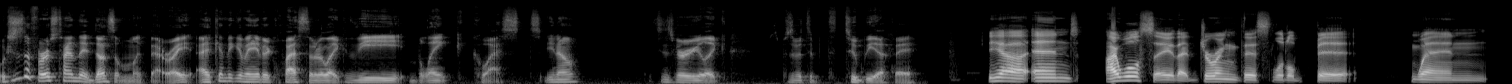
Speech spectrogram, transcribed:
which is the first time they've done something like that, right? I can't think of any other quests that are like the blank quests. You know, it seems very like specific to, to BFA. Yeah, and I will say that during this little bit, when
